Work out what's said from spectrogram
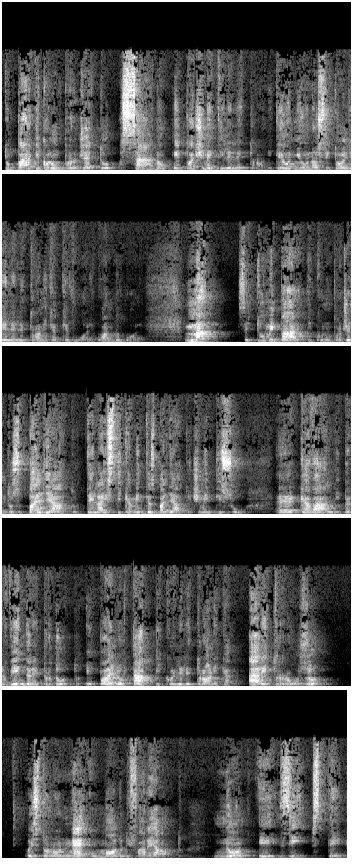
tu parti con un progetto sano e poi ci metti l'elettronica e ognuno si toglie l'elettronica che vuole, quando vuole. Ma se tu mi parti con un progetto sbagliato, telaisticamente sbagliato, ci metti su eh, cavalli per vendere il prodotto e poi lo tappi con l'elettronica a ritroso, questo non è un modo di fare auto, non esiste.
